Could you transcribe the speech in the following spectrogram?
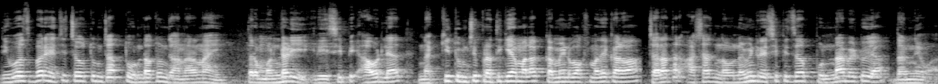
दिवसभर ह्याची चव तुमच्या तोंडातून जाणार नाही. तर मंडळी रेसिपी आवडल्यास नक्की तुमची प्रतिक्रिया मला कमेंट बॉक्समध्ये कळवा. चला तर अशाच नवनवीन रेसिपीचं पुन्हा भेटूया. धन्यवाद.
